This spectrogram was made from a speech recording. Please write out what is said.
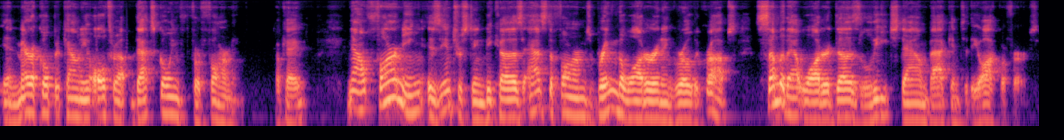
in Maricopa County, all throughout. That's going for farming. Okay. Now, farming is interesting because as the farms bring the water in and grow the crops, some of that water does leach down back into the aquifers,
